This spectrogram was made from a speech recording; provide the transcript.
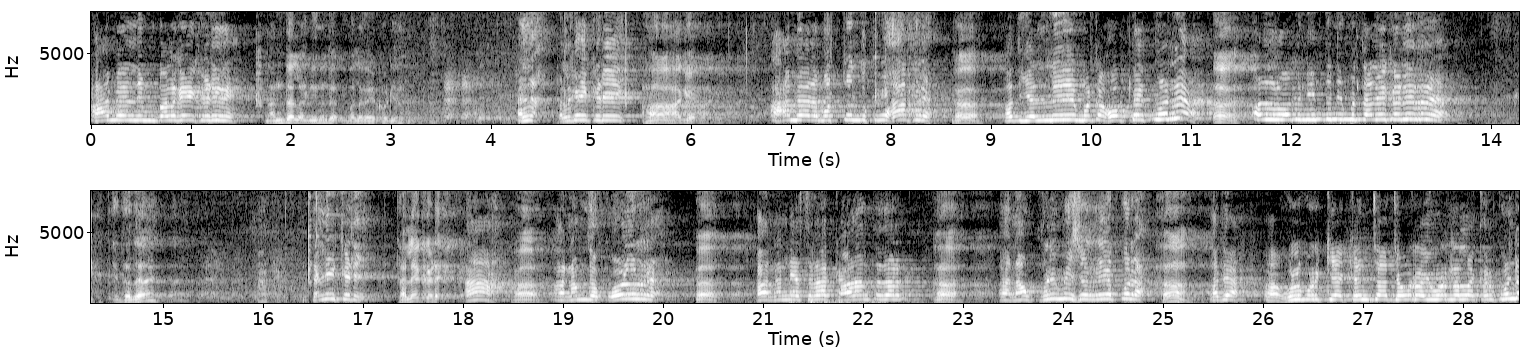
ಆಮೇಲೆ ನಿಮ್ಮ ಬಲಗೈ ಕಡಿರಿ. ನಂದಲ್ಲ ನಿಂದ ಬಲಗೈ ಕಡಿಯೋದು. ಅಲ್ಲ ಬಲಗೈ ಕಡಿ. ಹಾ ಹಾಗೆ. ಆಮೇಲೆ ಮತ್ತೊಂದು ಕೂ ಹಾಕ್ರಿ. ಹಾ. ಅದು ಎಲ್ಲಿ ಮಠ ಹೋಗ್ತೈತ್ ನೋಡ್ರಿ? ಹಾ. ಅಲ್ಲಿ ಹೋಗಿ ನಿಂತು ನಿಮ್ಮ ತಲೆ ಕಡಿರ್ರಿ. ಎದದ ತಲೆ ಕಡಿ. ತಲೆ ಕಡೆ. ಹಾ. ನಮ್ದು ಕೋಳೂರ್ರಿ. ಹಾ. ನನ್ನ ಹೆಸರ ಕಾಳಂತದಾರ್ರಿ. ಹಾ. ನಾವು ಕುರಿಮೇಶ್ವರ ಅಪ್ಪರ ಹಾ. ಅದೇ ಹುಲ್ಬುರ್ಕಿಯ ಕೆಂಚ ಜೌರ ಇವ್ರನ್ನೆಲ್ಲ ಕರ್ಕೊಂಡ.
